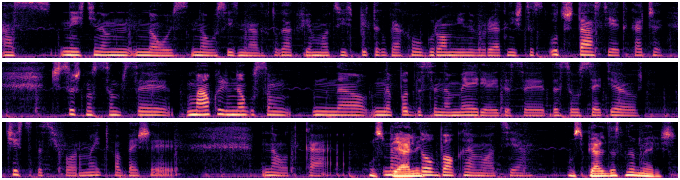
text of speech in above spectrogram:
Аз наистина много, много се изненадах тогава, какви емоции изпитах, бяха огромни, невероятни от щастие, така че, че всъщност съм се, малко или много съм на, на път да се намеря и да се, да се усетя в чистата си форма и това беше много така, Успя много дълбока емоция. Успя ли да се намериш?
